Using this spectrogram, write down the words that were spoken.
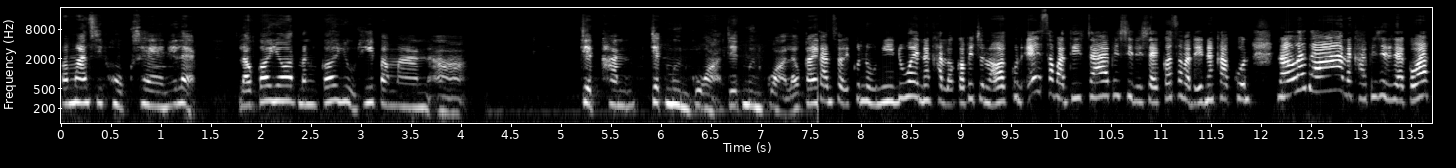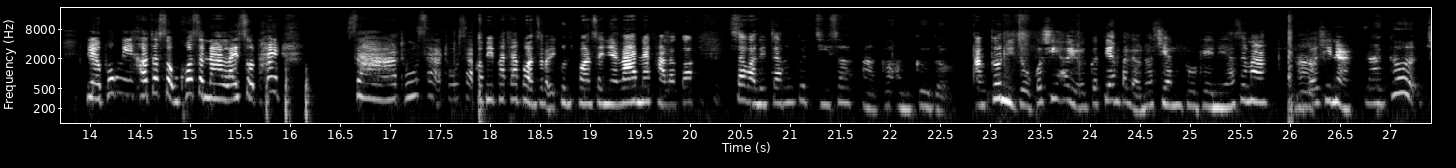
ประมาณสิบหกแชร์นี่แหละ แล้วก็ยอดมันก็อยู่ที่ประมาณอ่าเจ็ดพันเจ็ดหมื่นกว่าเจ็ดหมื่นกว่าแล้วใกล้กันสวัสดีคุณหนูนีด้วยนะคะแล้วก็พี่จำลองว่าคุณเอ๊สวัสดีจ้าพี่สิริชัยก็สวัสดีนะคะ คุณน้องระดานะคะ พี่สิริชัยก็ว่าเดี๋ยวพรุ่งนี้เขาจะส่งโฆษณาไลฟ์สดให้ สาธุสาธุสาธุก็พี่พัฒพรสวัสดีคุณพรสัญญาราชนะคะ แล้วก็สวัสดีจ้า 那个机上哪个昂哥的？อังเกิล你走过去还有一个电不了的先给给你是吗你过去呢哪个？前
